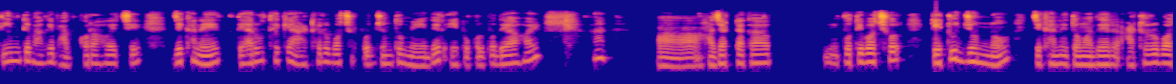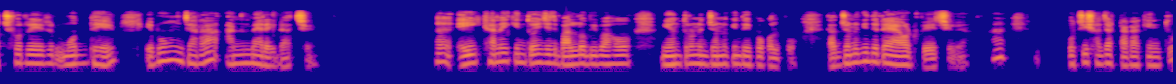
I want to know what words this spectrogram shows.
তিনটে ভাগে ভাগ করা হয়েছে। যেখানে ১৩ থেকে ১৮ বছর পর্যন্ত মেয়েদের এই প্রকল্প দেয়া হয়। হ্যাঁ? ৳১,০০০ উম প্রতি বছর। K2 র জন্য যেখানে তোমাদের ১৮ বছরের মধ্যে এবং যারা আনম্যারিড আছে হ্যাঁ? এইখানে কিন্তু এই যে বাল্যবিবাহ নিয়ন্ত্রণের জন্য কিন্তু এই প্রকল্প। তার জন্য কিন্তু এটা অ্যাওয়ার্ড পেয়েছিল। হ্যাঁ? ৳২৫,০০০ কিন্তু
